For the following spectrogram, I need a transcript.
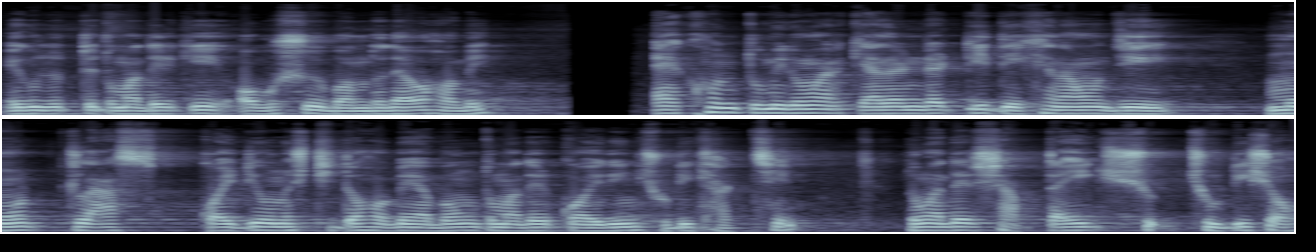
এগুলোতে তোমাদেরকে অবশ্যই বন্ধ দেওয়া হবে। এখন তুমি তোমার ক্যালেন্ডারটি দেখে নাও যে মোট ক্লাস কয়টি অনুষ্ঠিত হবে এবং তোমাদের কয়দিন ছুটি থাকছে। তোমাদের সাপ্তাহিক ছুটি সহ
